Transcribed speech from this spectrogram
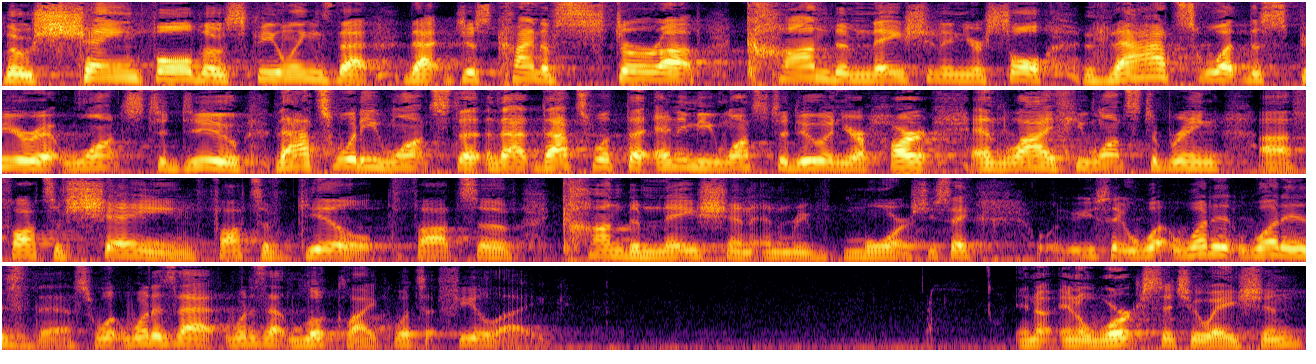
those shameful, those feelings that, that just kind of stir up condemnation in your soul. That's what the Spirit wants to do. That's what he wants to, that, that's what the enemy wants to do in your heart and life. He wants to bring uh, thoughts of shame, thoughts of guilt, thoughts of condemnation and remorse. You say, you say, what, what, what is this? What, what, is that, what does that look like? What's it feel like? In a, in a work situation,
